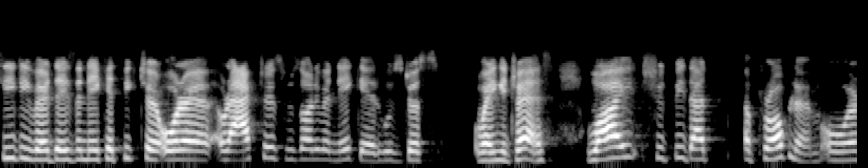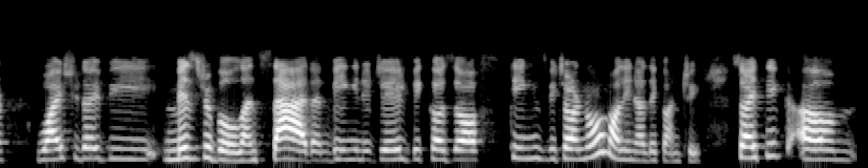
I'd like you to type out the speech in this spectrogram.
CD where there's a naked picture or a or actress who's not even naked, who's just wearing a dress. Why should be that a problem? Or why should I be miserable and sad and being in a jail because of things which are normal in other country? So I think um,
